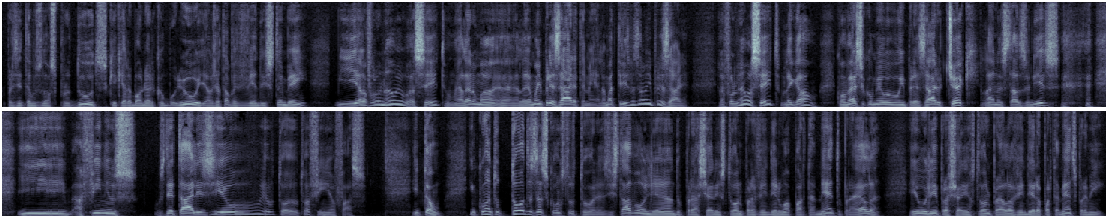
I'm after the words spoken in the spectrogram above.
apresentamos os nossos produtos, o que, era Balneário Camboriú, e ela já estava vivendo isso também, e ela falou, não, eu aceito, ela, era uma, ela é uma empresária também, ela é uma atriz, mas ela é uma empresária. Ela falou, não, eu aceito, legal, converso com o meu empresário Chuck, lá nos Estados Unidos, e afine os, os detalhes e eu, eu, tô, eu tô afim, eu faço. Então, enquanto todas as construtoras estavam olhando para a Sharon Stone para vender um apartamento para ela, eu olhei para a Sharon Stone para ela vender apartamentos para mim.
